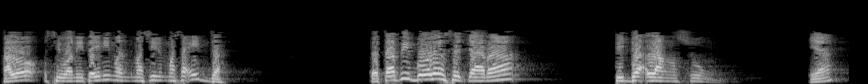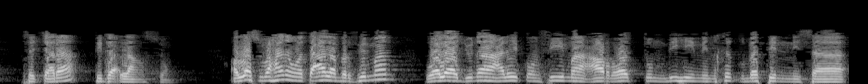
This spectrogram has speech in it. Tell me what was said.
Kalau si wanita ini masih masa iddah. Tetapi boleh secara tidak langsung. Ya, secara tidak langsung. Allah Subhanahu wa taala berfirman, wala junah alaikum fima arradtum bihi min khitbatin nisa.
